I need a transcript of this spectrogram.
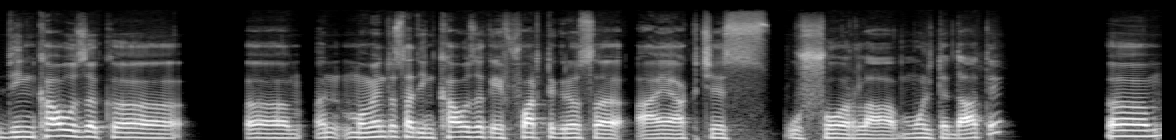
din cauza că uh, în momentul ăsta, din cauza că e foarte greu să ai acces ușor la multe date, uh,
